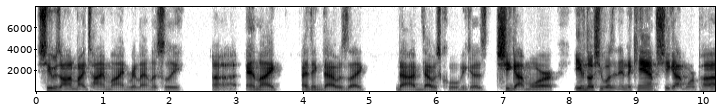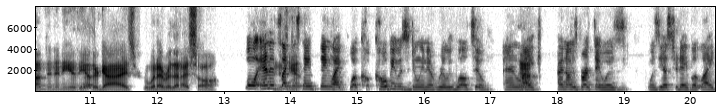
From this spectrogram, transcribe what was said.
she was on my timeline relentlessly, uh, and like I think that was like that that was cool because she got more even though she wasn't in the camp, she got more pub than any of the other guys or whatever that I saw. Well, and it's the like camp. the same thing like what Kobe was doing it really well too. And yeah. like I know his birthday was was yesterday, but like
